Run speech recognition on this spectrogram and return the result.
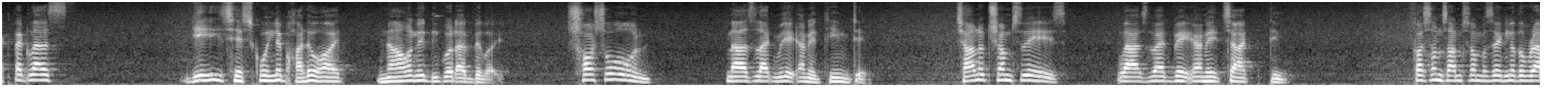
একটা ক্লাস যেই শেষ করলে ভালো হয়, না হলে দুটো রাখতে পারে শ্বসন ক্লাস লাগবে এখানে তিনটে। চালক সংশ্লেষ ক্লাস লাগবে এখানে চারটে। শ্বসন সংশ্লেষ এগুলো তোমরা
